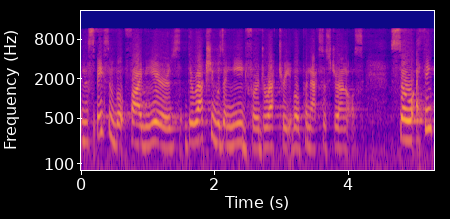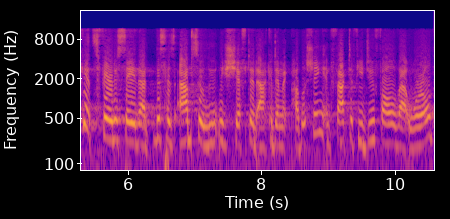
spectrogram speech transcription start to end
in the space of about five years, there actually was a need for a directory of open access journals. So I think it's fair to say that this has absolutely shifted academic publishing. In fact, if you do follow that world,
